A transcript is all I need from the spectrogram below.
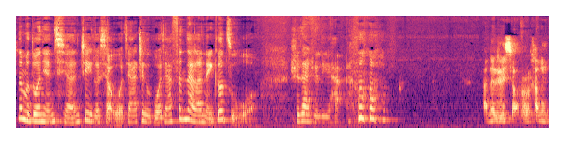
那么多年前这个小国家这个国家分在了哪个组，实在是厉害。啊，那是小时候看的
